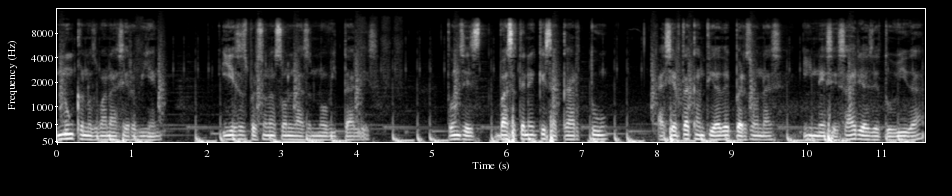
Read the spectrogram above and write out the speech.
nunca nos van a hacer bien. Y esas personas son las no vitales. Entonces vas a tener que sacar tú a cierta cantidad de personas innecesarias de tu vida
